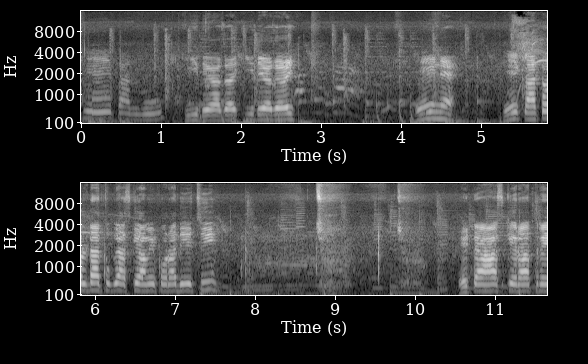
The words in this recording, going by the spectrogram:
হ্যাঁ পারব। কি দেয়া যায় কি দেয়া যায়? এই নে। এই কাতলটা তোকে আজকে আমি পরা দিয়েছি। এটা আজকে রাত্রে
